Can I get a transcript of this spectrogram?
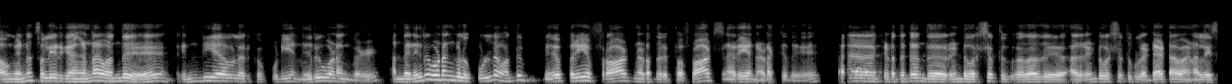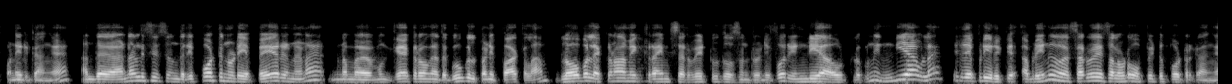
அவங்க என்ன சொல்லியிருக்காங்கன்னா வந்து இந்தியாவுல இருக்கக்கூடிய நிறுவனங்கள் அந்த நிறுவனங்களுக்குள்ள வந்து மிகப்பெரிய ஃப்ராட் நடந்து இப்ப ஃப்ராட்ஸ் நிறைய நடக்குது. கிட்டத்தட்ட இந்த ரெண்டு வருஷத்துக்கு அதாவது அது ரெண்டு வருஷத்துக்குள்ள டேட்டாவை அனலைஸ் பண்ணிருக்காங்க அந்த அனாலிசிஸ் அந்த ரிப்போர்ட்டினுடைய பெயர் என்னன்னா நம்ம கேட்கறவங்க அதை கூகுள் பண்ணி பார்க்கலாம். Global economic crime survey two thousand twenty four India அவுட்லுக்னு இந்தியாவில் இது எப்படி இருக்கு அப்படின்னு சர்வேஸலோட ஒப்பிட்டு போட்டிருக்காங்க.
